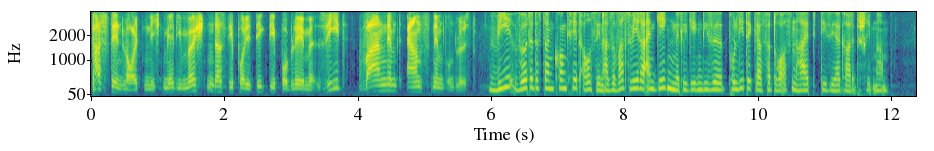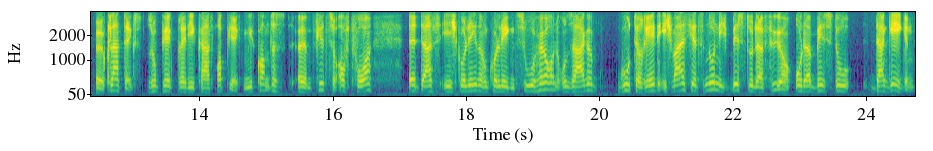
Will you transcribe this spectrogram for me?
passt den Leuten nicht mehr. Die möchten, dass die Politik die Probleme sieht, wahrnimmt, ernst nimmt und löst. Wie würde das dann konkret aussehen? Also was wäre ein Gegenmittel gegen diese Politikerverdrossenheit, die Sie ja gerade beschrieben haben? Äh, Klartext, Subjekt, Prädikat, Objekt. Mir kommt es äh, viel zu oft vor, äh, dass ich Kolleginnen und Kollegen zuhöre und sage, gute Rede, ich weiß jetzt nur nicht, bist du dafür oder bist du dagegen?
